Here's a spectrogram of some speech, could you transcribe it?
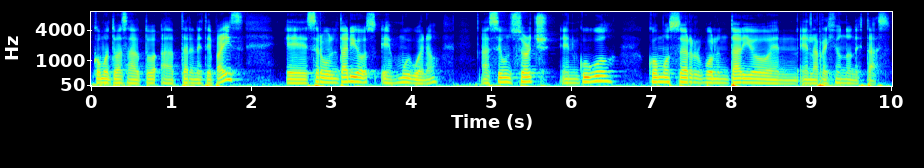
cómo te vas a adaptar en este país, eh, ser voluntarios es muy bueno. Hace un search en Google cómo ser voluntario en, en la región donde estás.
